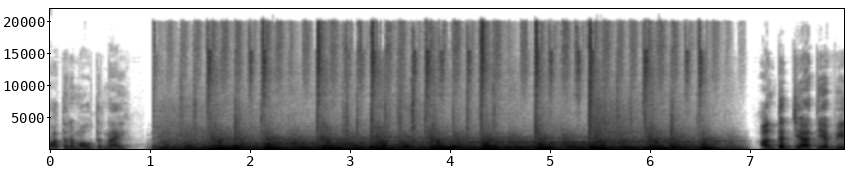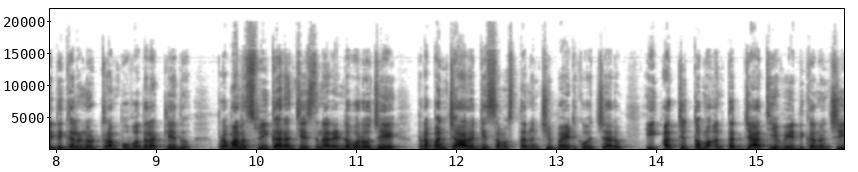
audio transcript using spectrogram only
పతనమవుతున్నాయి. అంతర్జాతీయ వేదికలను ట్రంప్ వదలట్లేదు. ప్రమాణ స్వీకారం చేసిన రెండవ రోజే ప్రపంచ ఆరోగ్య సంస్థ నుంచి బయటకు వచ్చారు. ఈ అత్యుత్తమ అంతర్జాతీయ వేదిక నుంచి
